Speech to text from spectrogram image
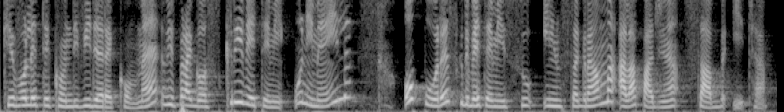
che volete condividere con me, vi prego scrivetemi un'email oppure scrivetemi su Instagram alla pagina subice.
